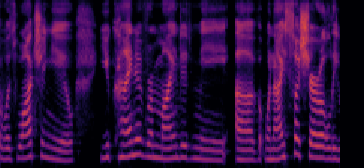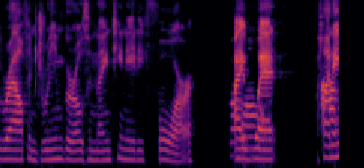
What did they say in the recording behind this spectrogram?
was watching you, you kind of reminded me of when I saw Sheryl Lee Ralph in Dreamgirls in 1984. I Oh, went, honey,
